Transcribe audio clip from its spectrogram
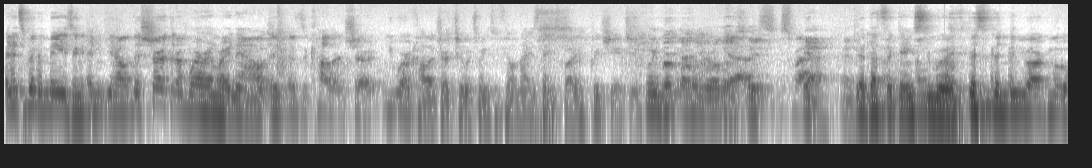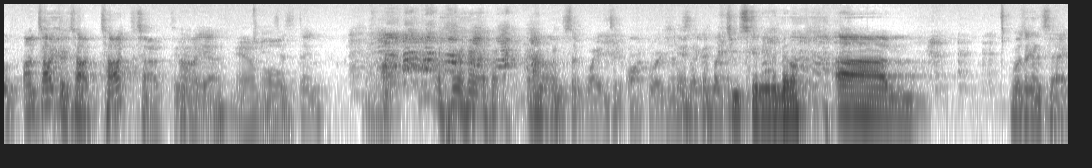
and it's been amazing. And you know, the shirt that I'm wearing right now is, is a collared shirt. You wear a collared shirt too, which makes me feel nice. Thanks, buddy. Appreciate you. We both never wore those. Yeah, so- it's swag. yeah, Yeah, that's the gangster I'm- move. This is the New York move. Untucked or tucked? Tucked? Tucked, yeah. Oh yeah. Yeah, I'm It's old. this thing. I don't know. I'm just like white. It's like awkward. And it's like I'm like too skinny in the middle. Um, what was I gonna say?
